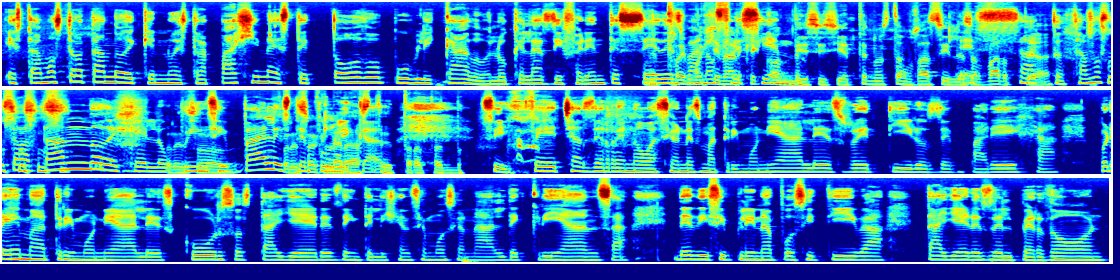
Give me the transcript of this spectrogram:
Estamos tratando de que nuestra página esté todo publicado, lo que las diferentes sedes Me van ofreciendo. que con 17 no es tan fácil esa parte. Exacto, estamos tratando de que lo eso- principal esté publicado. tratando. Sí, fechas de renovaciones matrimoniales, retiros de pareja, prematrimoniales, cursos, talleres de inteligencia emocional, de crianza, de disciplina positiva, talleres del perdón,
